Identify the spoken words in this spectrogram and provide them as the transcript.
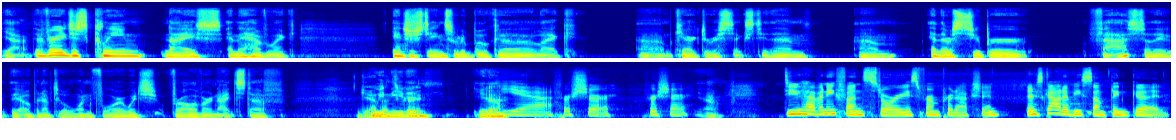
yeah, they're very just clean, nice, and they have like interesting sort of bokeh like um, characteristics to them, um, and they're super fast. So they they open up to a one four, which for all of our night stuff Yeah, we needed. great. You know, Yeah, for sure. For sure. yeah. Do you have any fun stories from production? There's got to be something good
